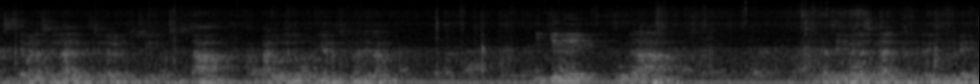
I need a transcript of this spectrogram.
El Sistema Nacional de Gestión de Recursos Hídricos está a cargo de la Autoridad Nacional del Agua y tiene una alcance a nivel nacional en diferentes niveles.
